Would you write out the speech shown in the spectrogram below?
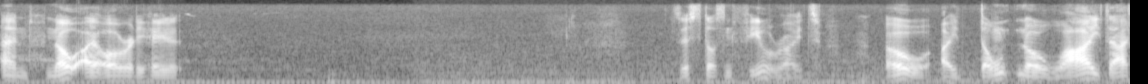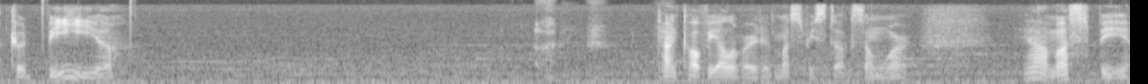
And no, I already hate it. This doesn't feel right. Oh, I don't know why that could be. Can't call the elevator, must be stuck somewhere. Yeah, must be.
